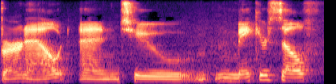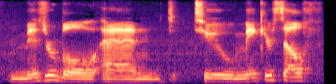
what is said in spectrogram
burn out and to make yourself miserable and to make yourself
